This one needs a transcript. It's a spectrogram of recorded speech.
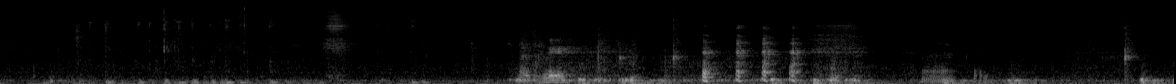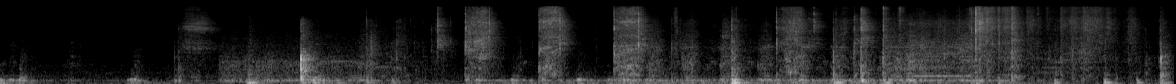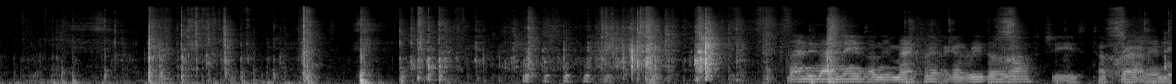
That's weird. 99 names on the Immaculate. I gotta read those off. Jeez, tough crowd, Andy.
